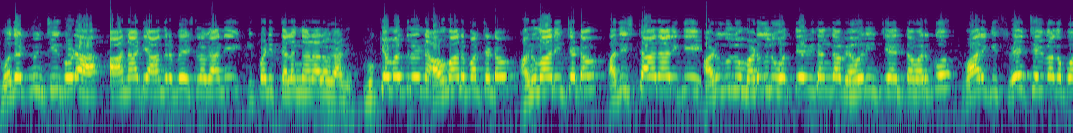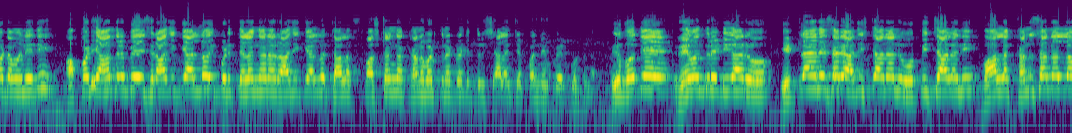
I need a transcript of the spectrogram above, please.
మొదటి నుంచి కూడా ఆనాటి ఆంధ్రప్రదేశ్లో గాని ఇప్పటి తెలంగాణలో గాని ముఖ్యమంత్రులను అవమానపరచటం అనుమానించటం అధిష్టానానికి అడుగులు మడుగులు ఒత్తే విధంగా వ్యవహరించేంత వరకు వారికి స్వేచ్ఛ ఇవ్వకపోవటం అనేది అప్పటి ఆంధ్రప్రదేశ్ రాజకీయాల్లో ఇప్పటి తెలంగాణ రాజకీయాల్లో చాలా స్పష్టంగా కనబడుతున్నటువంటి దృశ్యాలని చెప్పని నేను పేర్కొంటున్నాను ఇకపోతే రేవంత్ రెడ్డి గారు ఎట్లయినా సరే అధిష్టానాన్ని ఒప్పించాలని వాళ్ళ కనుసనల్లో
